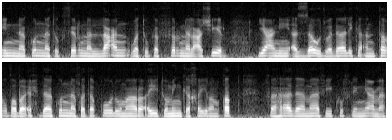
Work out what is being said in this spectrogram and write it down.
إن كن تكثرن اللعن وتكفرن العشير. يعني الزوج وذلك أن تغضب إحداكن فتقول ما رأيت منك خيرا قط فهذا ما في كفر النعمة.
